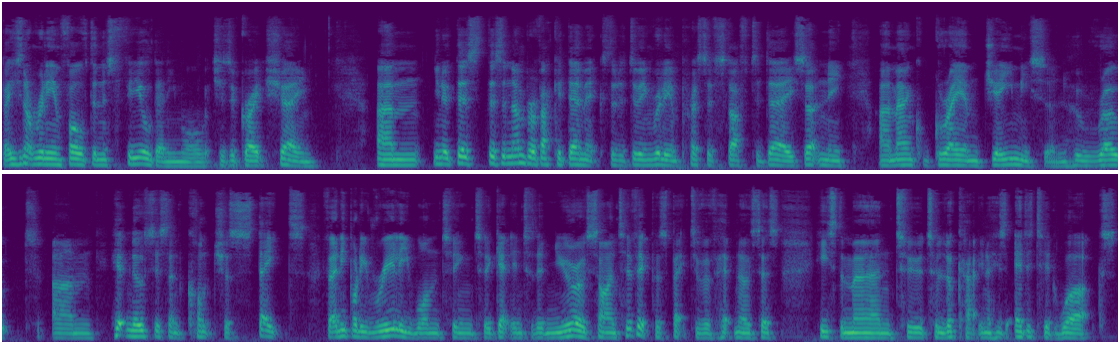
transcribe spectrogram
But he's not really involved in this field anymore, which is a great shame. Um, you know, there's there's a number of academics that are doing really impressive stuff today. Certainly, a man called Graham Jamieson, who wrote um, Hypnosis and Conscious States. For anybody really wanting to get into the neuroscientific perspective of hypnosis, he's the man to to look at. You know, his edited works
